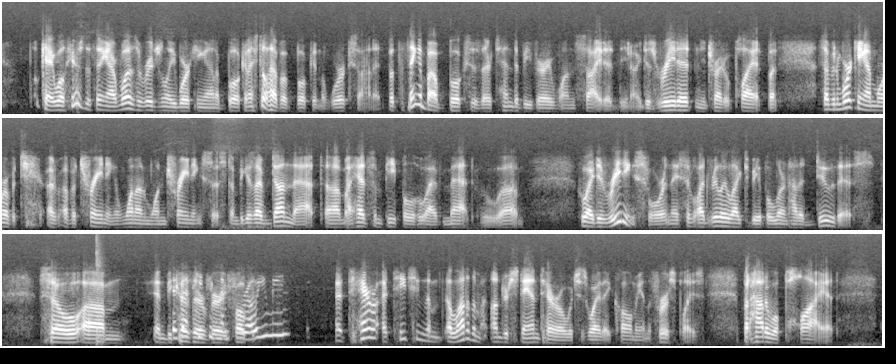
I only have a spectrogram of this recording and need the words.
Okay, well, here's the thing. I was originally working on a book, and I still have a book in the works on it. But the thing about books is they tend to be very one-sided. You know, you just read it and you try to apply it. But so I've been working on more of a of a training, a one-on-one training system, because I've done that. Um, I had some people who I've met who uh, who I did readings for, and they said, "Well, I'd really like to be able to learn how to do this." So, um, and because they're very them focused, tarot, you mean? uh, tarot, uh, teaching them, a lot of them understand tarot, which is why they call me in the first place, but how to apply it.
